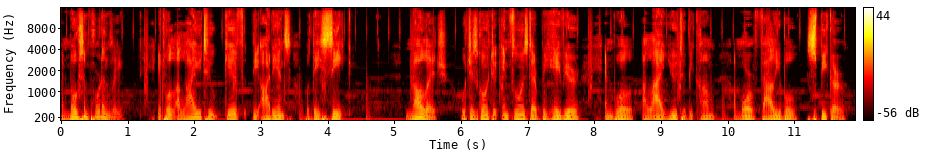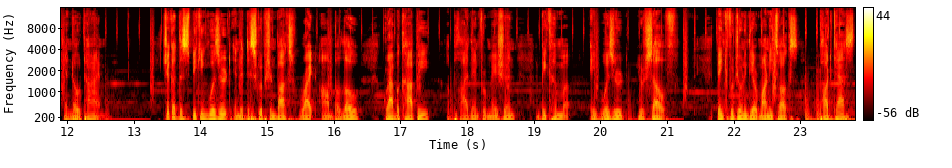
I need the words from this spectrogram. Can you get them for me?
And most importantly, it will allow you to give the audience what they seek knowledge, which is going to influence their behavior and will allow you to become a more valuable speaker in no time. Check out the Speaking Wizard in the description box right on below. Grab a copy, apply the information, and become a wizard yourself. Thank you for joining the Armani Talks podcast,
